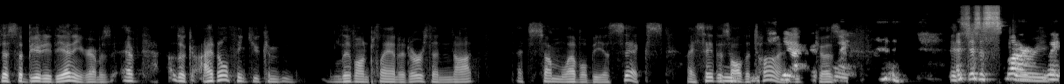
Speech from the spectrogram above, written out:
that's the beauty of the Enneagram is ev- look, I don't think you can live on planet Earth and not at some level be a six. I say this all the time Yeah, because. It's just a smart scary way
